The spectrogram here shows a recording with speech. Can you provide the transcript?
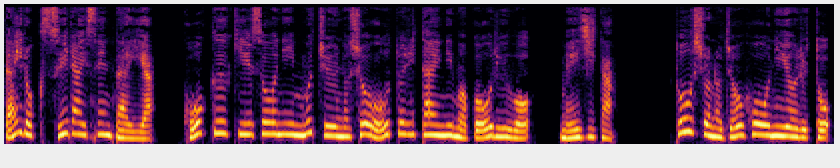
第6水雷戦隊や航空機輸送任務中の小大鳥隊にも合流を命じた。当初の情報によると、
